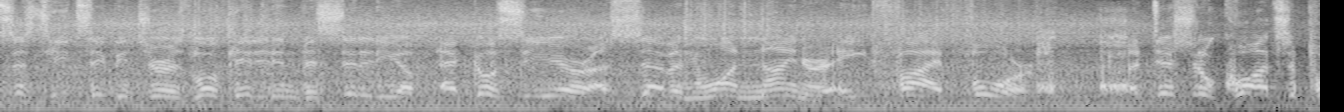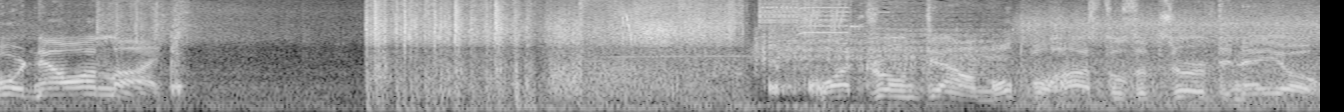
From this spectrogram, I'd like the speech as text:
Closest heat signature is located in vicinity of Echo Sierra 719er 854. Additional quad support now online. Quad drone down. Multiple hostiles observed in AO.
